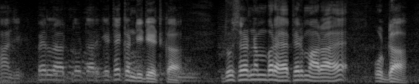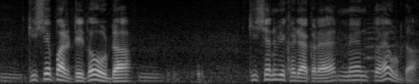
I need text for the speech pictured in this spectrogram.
हाँ जी पहला तो टारगेट है कैंडिडेट का। दूसरा नंबर है फिर मारा है हुड्डा। किसे पार्टी तो हुड्डा? किशन भी खड़ा करा है? मेन तो है हुड्डा।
